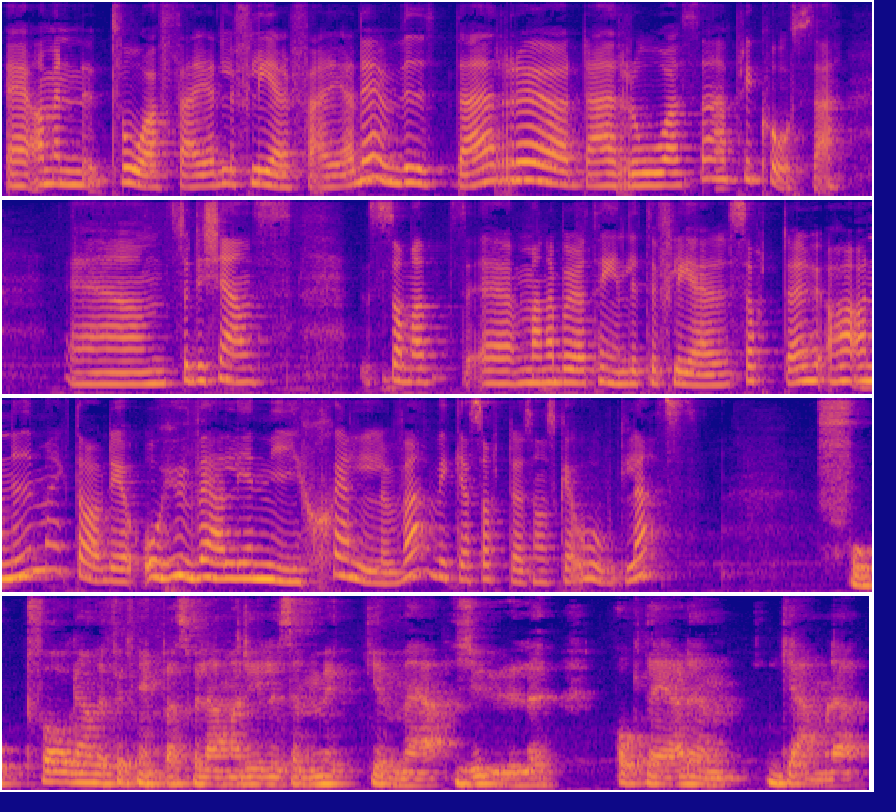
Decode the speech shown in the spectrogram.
eh, ja, men tvåfärgade eller flerfärgade, vita, röda, rosa aprikosa. Eh, så det känns som att eh, man har börjat ta in lite fler sorter. Har, har ni märkt av det? Och hur väljer ni själva vilka sorter som ska odlas? Fortfarande förknippas väl amaryllisen mycket med jul. Och det är den gamla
